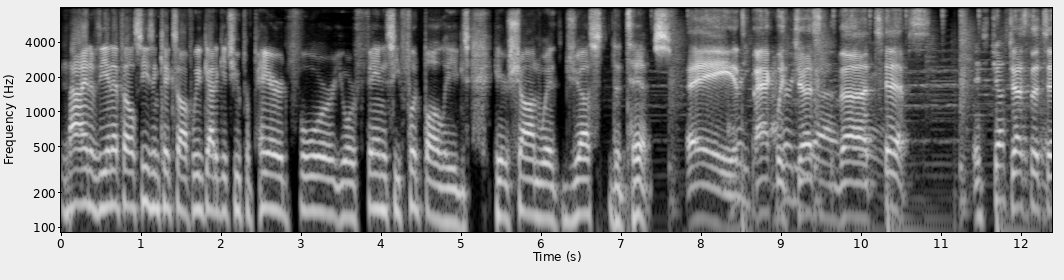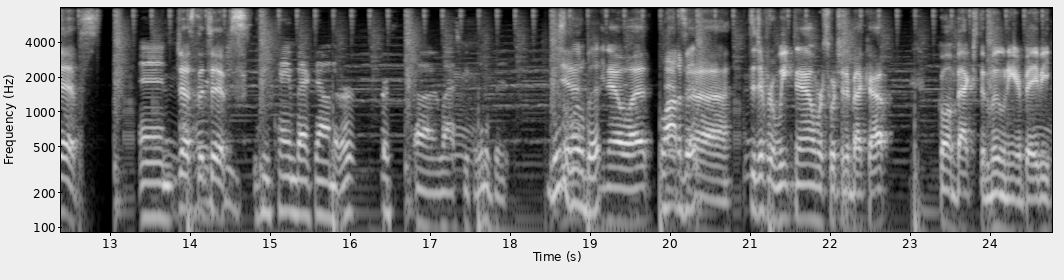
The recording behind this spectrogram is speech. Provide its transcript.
nine of the nfl season kicks off we've got to get you prepared for your fantasy football leagues here's sean with just the tips Hey, it's heard back with heard he, just uh, the tips. it's just Just the tips. and Just the tips. he, he came back down to earth uh, last week a little bit just a little bit You know what? A lot of it. Uh, it's a different week now. We're switching it back up. Going back to the moon here, baby.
